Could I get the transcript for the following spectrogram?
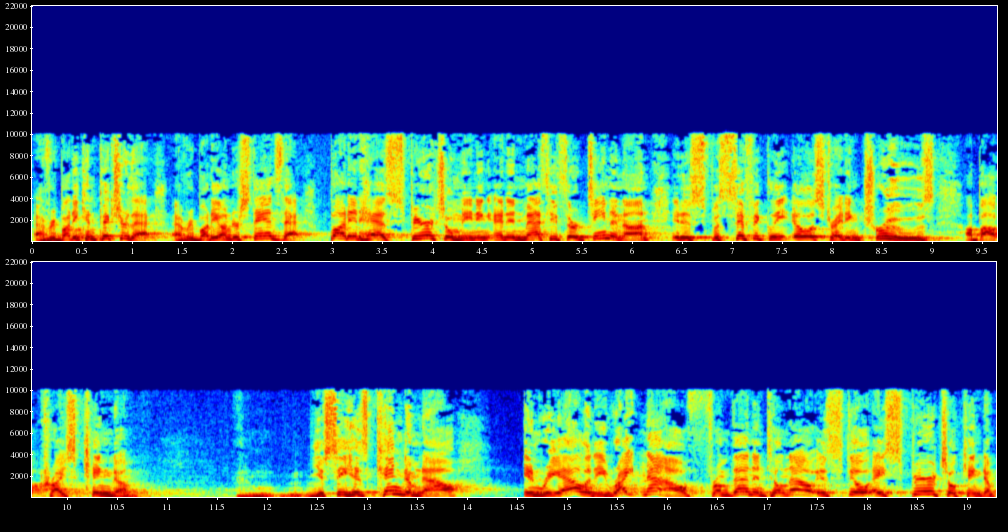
Everybody can picture that. Everybody understands that. But it has spiritual meaning, and in Matthew 13 and on, it is specifically illustrating truths about Christ's kingdom. And you see, his kingdom now in reality, right now, from then until now, is still a spiritual kingdom.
